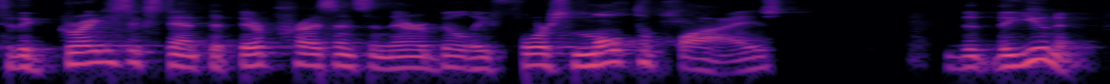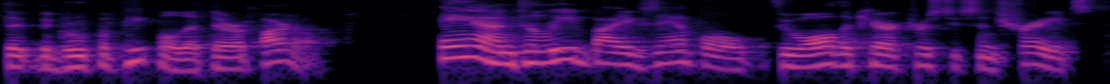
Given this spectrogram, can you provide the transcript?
to the greatest extent that their presence and their ability force multiplies the, the unit, the, the group of people that they're a part of. and to lead by example through all the characteristics and traits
